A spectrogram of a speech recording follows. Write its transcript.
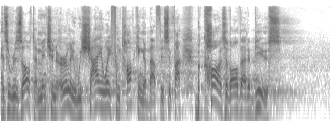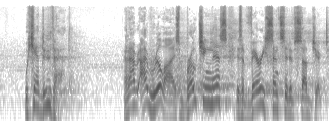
As a result, I mentioned earlier, we shy away from talking about this I, because of all that abuse. We can't do that. And I, I realize broaching this is a very sensitive subject.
